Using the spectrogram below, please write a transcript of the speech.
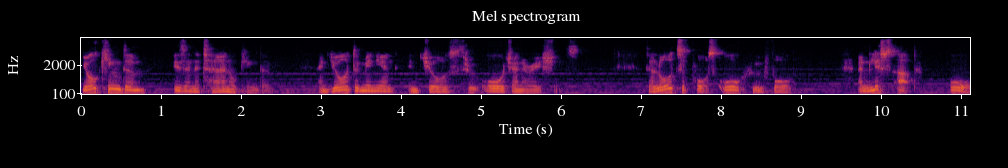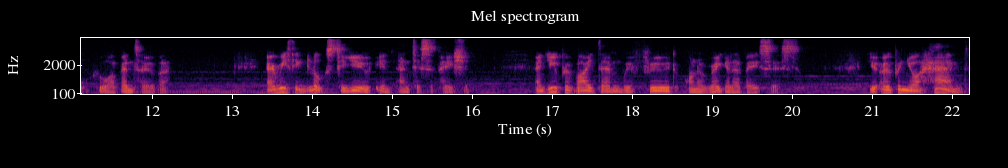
Your kingdom is an eternal kingdom, and your dominion endures through all generations. The Lord supports all who fall and lifts up all who are bent over. Everything looks to you in anticipation, and you provide them with food on a regular basis. You open your hand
